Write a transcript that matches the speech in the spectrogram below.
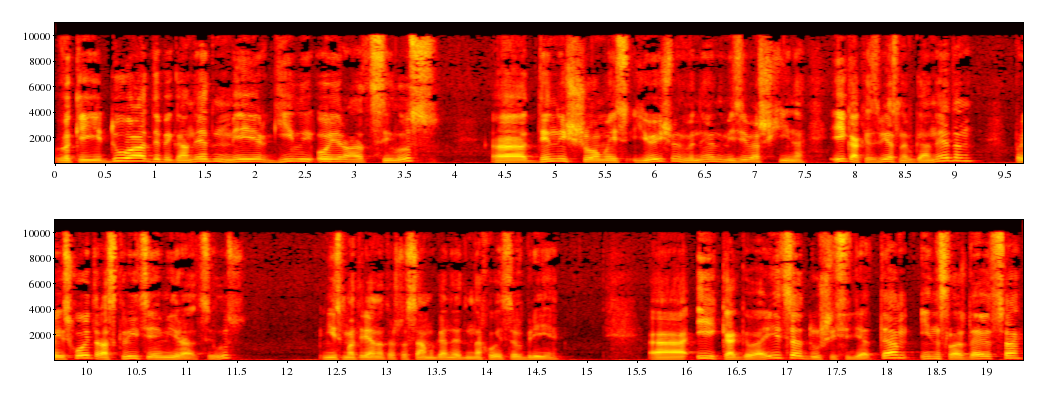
Вакиедуа дебеганеден мейер гилы ойра Ацилус, а, денишомейс йойшвен венен мизивашхина. И, как известно, в Ганеден происходит раскрытие мира Ацилус, несмотря на то, что сам Ганеден находится в Брие. И, как говорится, души сидят там и наслаждаются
